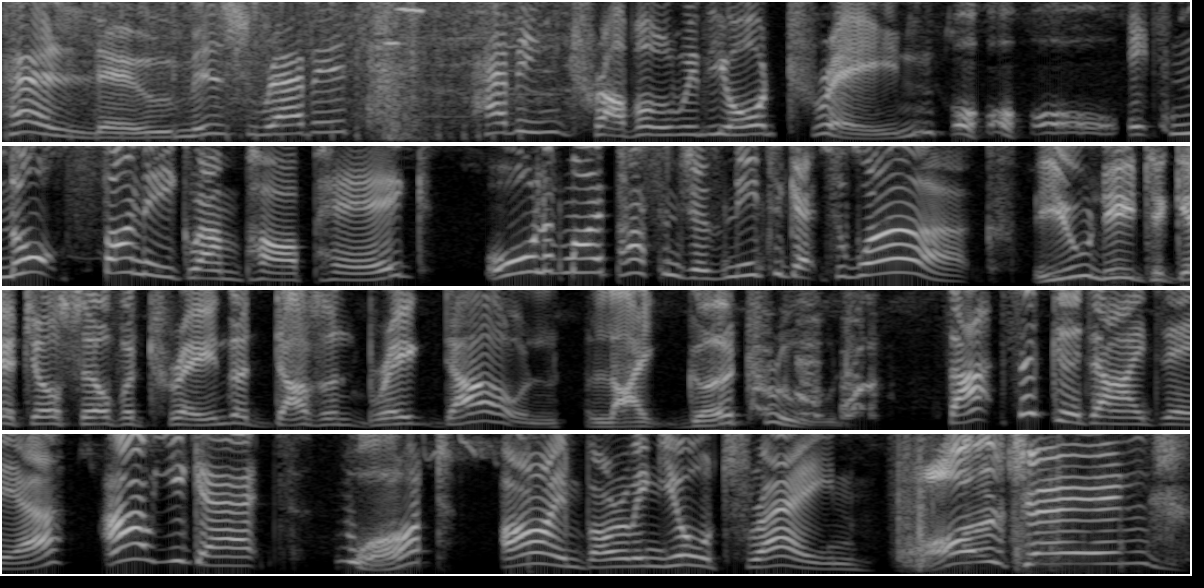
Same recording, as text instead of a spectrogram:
Hello, Miss Rabbit. Having trouble with your train? It's not funny, Grandpa Pig. All of my passengers need to get to work. you need to get yourself a train that doesn't break down, like Gertrude. That's a good idea. Out you get. What? I'm borrowing your train. All change!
